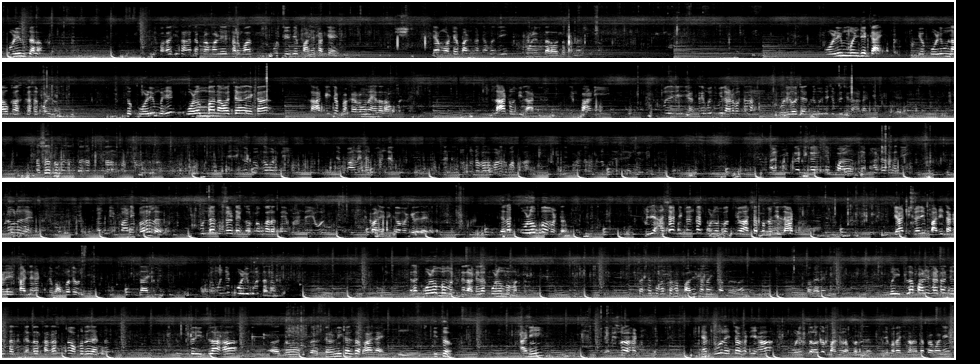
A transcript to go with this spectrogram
कोळीम तलाव. म्हणजे मगाशी सांगितल्याप्रमाणे सर्वात मोठे जे पाणीसाठे आहेत त्या मोठ्या पाणीसाठ्यामध्ये कोळीम तलावाचा समावेश होतो. कोळीम म्हणजे काय? किंवा कोळिंब नाव का कसं पडलं? तर कोळिंब हे कोळंबा नावाच्या एका लाटेच्या प्रकारावर ह्याला नाव पडलं लाट होती लाट. म्हणजे पाणी. म्हणजे जे यात्रेमध्ये तुम्ही लाट बघता ना गोरेगावच्या यात्रेमध्ये त्याच्या ती लाट आहे. अशा प्रकारे त्याला त्याला ते एका टोकावरती ते पाण्याचं भांडं आणि दुसऱ्या टोकाला माणूस बसला ते भांड पूर्णपणे आणि एका ठिकाणी ते पा ते भांडं खाली उडवलं जायचं. आणि ते पाणी भरलं की पुन्हा दुसऱ्या टँकर लोकांना ते भांडे येऊन ते पाणी रिकामा केलं जायचं. त्याला कोळंबा म्हणतात. म्हणजे अशा ठिकाणचा कोळंबा किंवा अशा प्रकारची लाट. ज्या ठिकाणी पाणी टाकणे काढण्यासाठी ते वापरले होते. जायची. तो म्हणजे कोळिंब तलाव. त्याला कोळंब म्हणतात. त्या लाटेला कोळंब म्हणतात. तशा प्रकारचा हा पाणी साठा इथं आपल्याला बघायला मिळतो. मग इथला पाणी साठा सर- जनरल सर्रास कुठं वापरलं जायचं. तर इथला हा जो क- कर्णिकांचा भाग आहे तिथं. आणि जगदीश्वर हाटी. या दोन ह्याच्यासाठी हा मुळे तलावचं पाणी वापरलं जातं. म्हणजे बघायची सांगितल्याप्रमाणे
